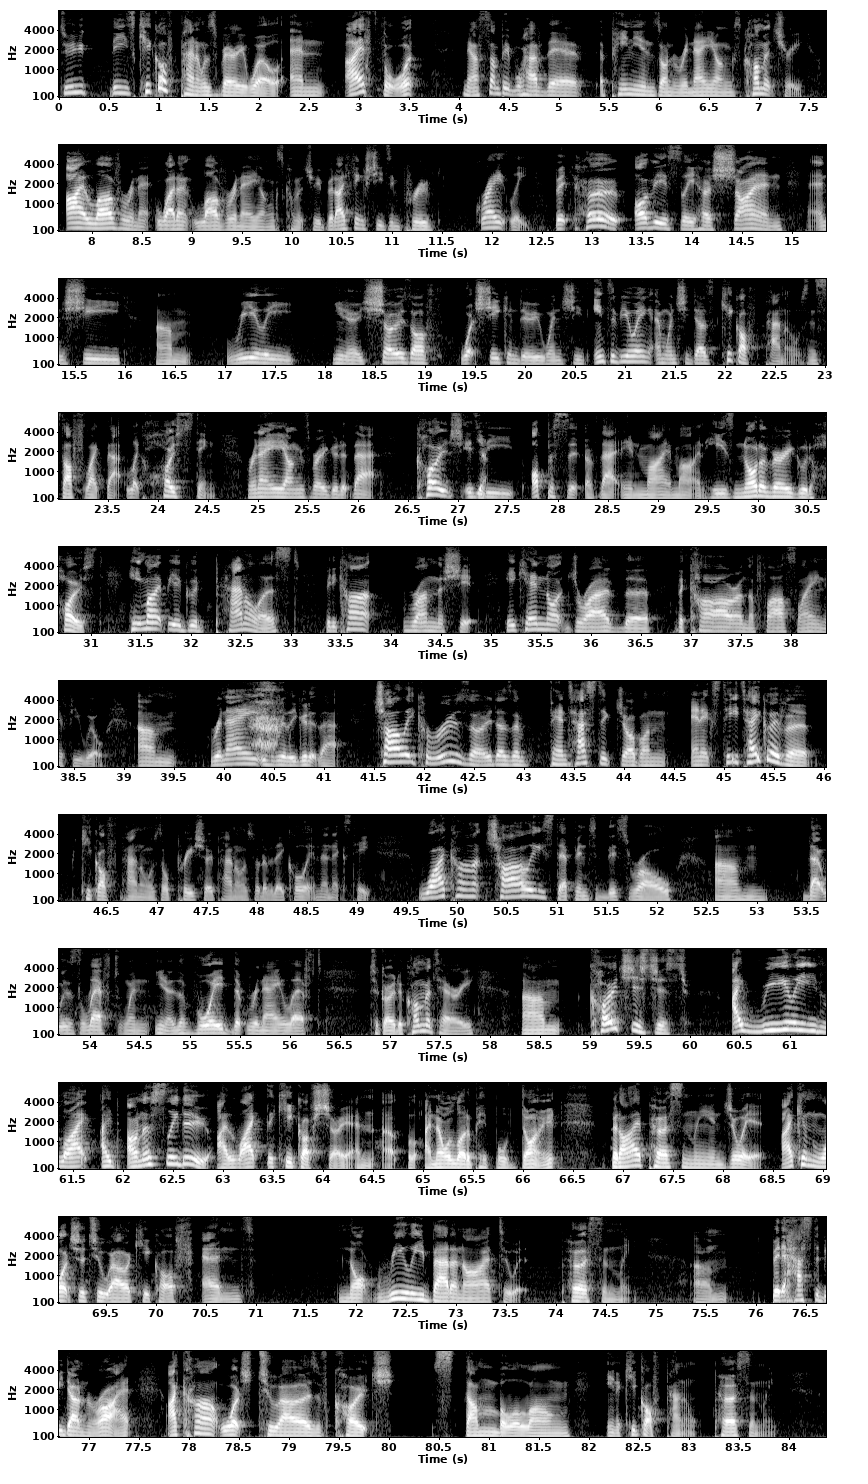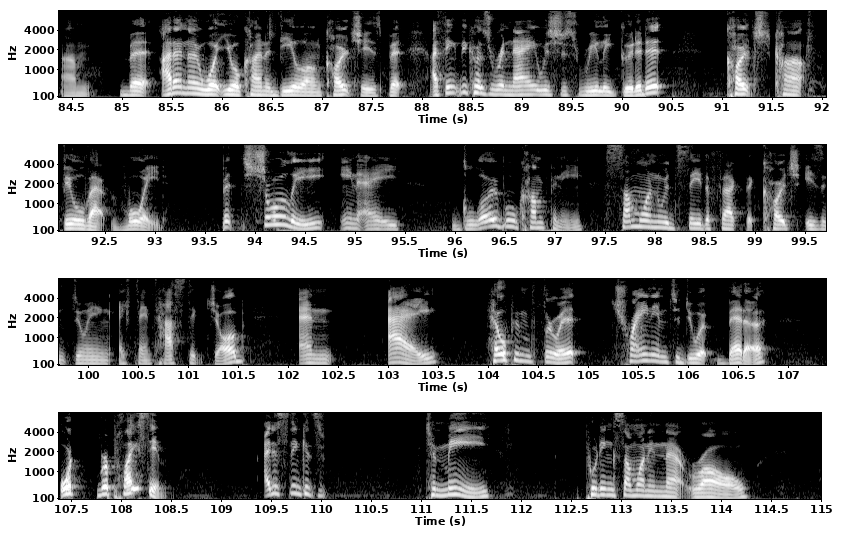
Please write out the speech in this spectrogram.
do these kickoff panels very well. And I thought, now some people have their opinions on Renee Young's commentary. I love Renee. Well, I don't love Renee Young's commentary, but I think she's improved greatly. But her, obviously, her shine and she um, really, you know, shows off what she can do when she's interviewing and when she does kickoff panels and stuff like that, like hosting. Renee Young's very good at that. Coach is Yeah. the opposite of that in my mind. He's not a very good host. He might be a good panelist, but he can't run the ship. He cannot drive the the car on the fast lane, if you will. Um, Renee is really good at that. Charlie Caruso does a fantastic job on NXT Takeover kickoff panels or pre-show panels, whatever they call it in NXT. Why can't Charlie step into this role um, that was left when you know the void that Renee left to go to commentary? Um, Coach is just. I really like. I honestly do. I like the kickoff show, and uh, I know a lot of people don't, but I personally enjoy it. I can watch a two-hour kickoff and not really bat an eye to it personally. Um, but it has to be done right. I can't watch two hours of coach stumble along in a kickoff panel personally. Um, but I don't know what your kind of deal on coach is, but I think because Renee was just really good at it, coach can't fill that void. But surely in a global company, someone would see the fact that coach isn't doing a fantastic job and A, help him through it, train him to do it better, or replace him. I just think it's, to me, putting someone in that role.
